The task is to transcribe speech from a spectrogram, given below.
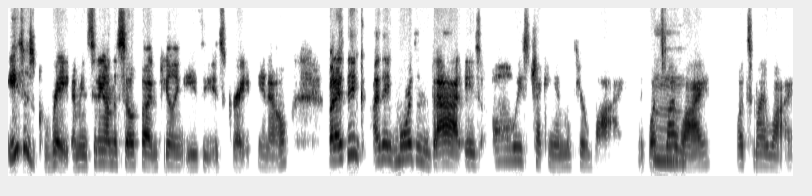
Ease is great. I mean, sitting on the sofa and feeling easy is great, you know. But I think I think more than that is always checking in with your why. Like, what's my Mm, why? What's my why?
